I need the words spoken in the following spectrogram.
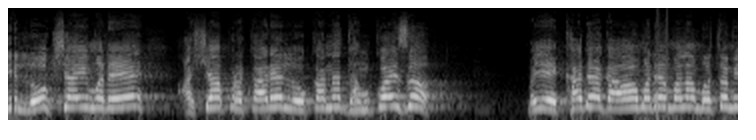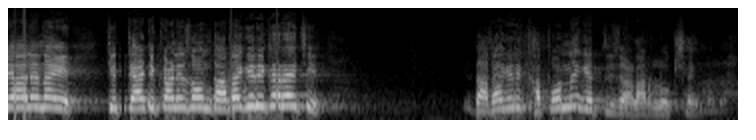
की लोकशाहीमध्ये अशा प्रकारे लोकांना धमकवायचं? म्हणजे एखाद्या गावामध्ये मला मतं मिळाले नाही की त्या ठिकाणी जाऊन दादागिरी करायची? दादागिरी खपवून नाही घेतली जाणार लोकशाहीमध्ये.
